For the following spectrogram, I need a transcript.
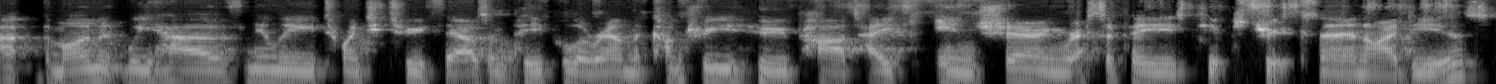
at the moment we have nearly 22,000 people around the country who partake in sharing recipes, tips, tricks, and ideas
